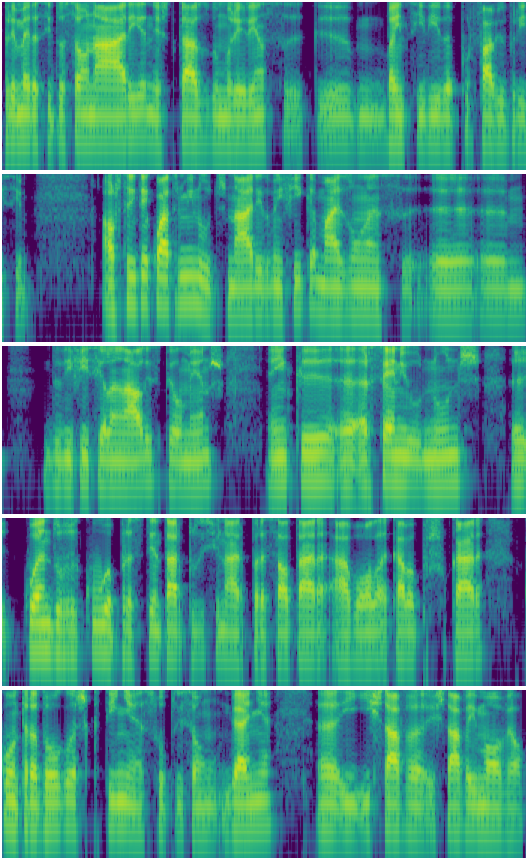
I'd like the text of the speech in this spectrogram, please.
primeira situação na área, neste caso do Moreirense, bem decidida por Fábio Veríssimo. Aos 34 minutos, na área do Benfica, mais um lance de difícil análise, pelo menos, em que uh, Arsénio Nunes, uh, quando recua para se tentar posicionar para saltar à bola, acaba por chocar contra Douglas, que tinha a sua posição ganha uh, e, e, estava, estava imóvel.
